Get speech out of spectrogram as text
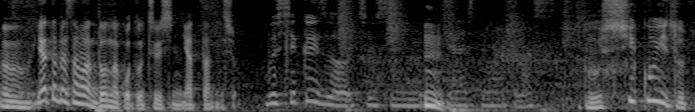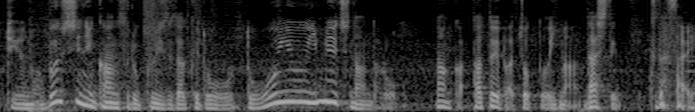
ます。うん、矢戸部さんはどんなことを中心にやったんでしょ物資クイズを中心うん。にやらせてもらってます。う物資クイズっていうのは物資に関するクイズだけどどういうイメージなんだろう？なんか例えばちょっと今出してください。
